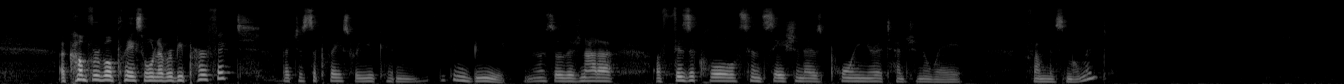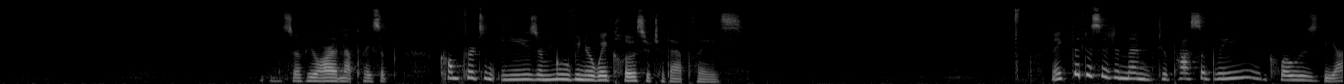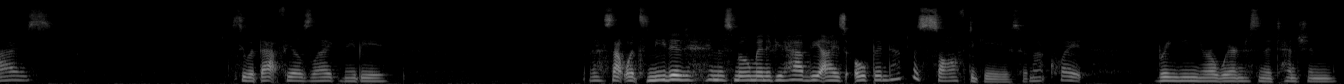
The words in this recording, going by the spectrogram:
a comfortable place won't ever be perfect, but just a place where you can you can be. You know, so there's not a, a physical sensation that is pulling your attention away from this moment. So if you are in that place of comfort and ease or moving your way closer to that place, make the decision then to possibly close the eyes see what that feels like. Maybe that's not what's needed in this moment. If you have the eyes open, have a soft gaze, so not quite bringing your awareness and attention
